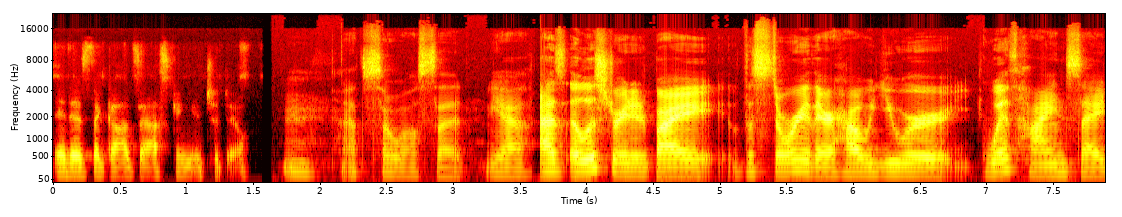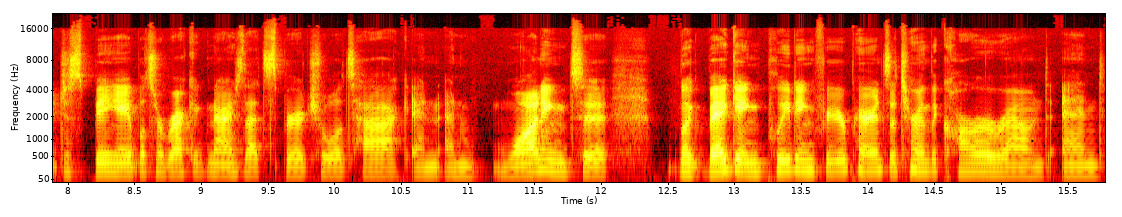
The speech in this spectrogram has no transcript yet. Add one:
it is that God's asking you to do. Mm, that's so well said. Yeah. As illustrated by the story there, how you were with hindsight, just being able to recognize that spiritual attack and, and wanting to, like, begging, pleading for your parents to turn the car around and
